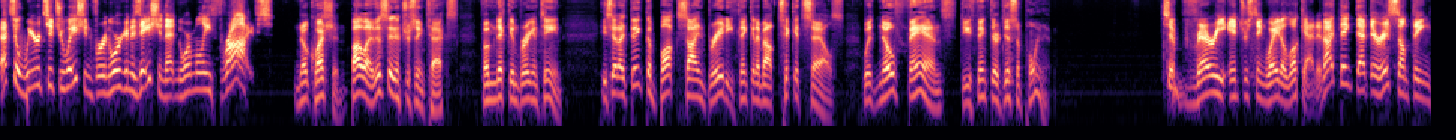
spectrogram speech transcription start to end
that's a weird situation for an organization that normally thrives. No question. By the way, this is an interesting text from Nick and Brigantine. He said, I think the Bucs signed Brady thinking about ticket sales. With no fans, do you think they're disappointed? It's a very interesting way to look at it. I think that there is something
